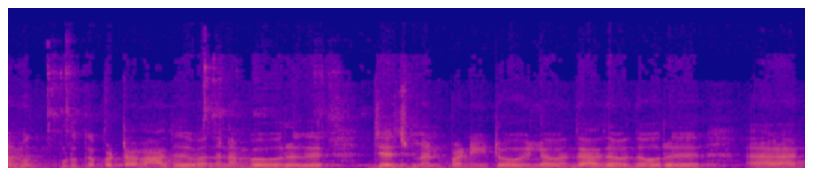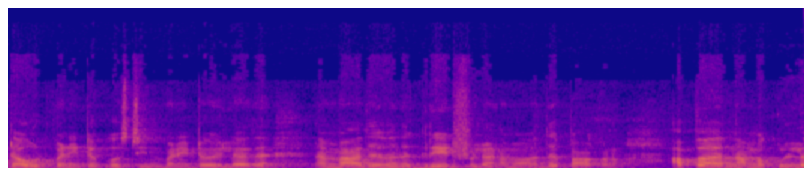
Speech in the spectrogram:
நமக்கு கொடுக்கப்பட்டாலும் அது வந்து நம்ம ஒரு ஜட்ஜ்மெண்ட் பண்ணிட்டோ இல்லை வந்து அதை வந்து ஒரு டவுட் பண்ணிட்டோ கொஸ்டின் பண்ணிட்டோ இல்லாத நம்ம அதை வந்து கிரேட்ஃபுல்லாக நம்ம வந்து பார்க்கணும். அப்போ நமக்குள்ள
